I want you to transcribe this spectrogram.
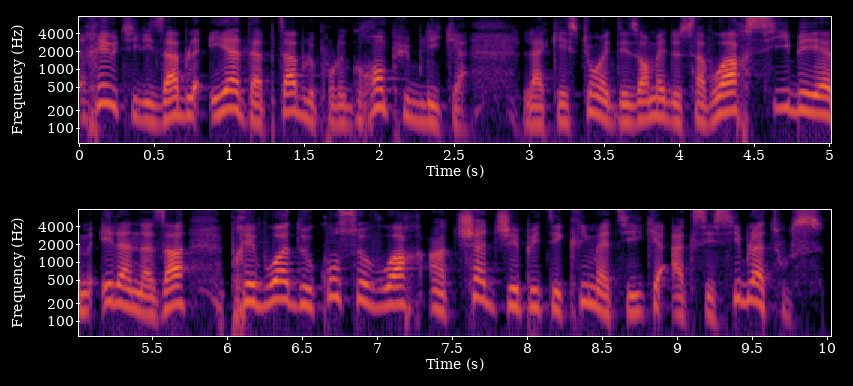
réutilisable et adaptable pour le grand public. La question est désormais de savoir si IBM et la NASA prévoient de concevoir un chat GPT climatique accessible à tous.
